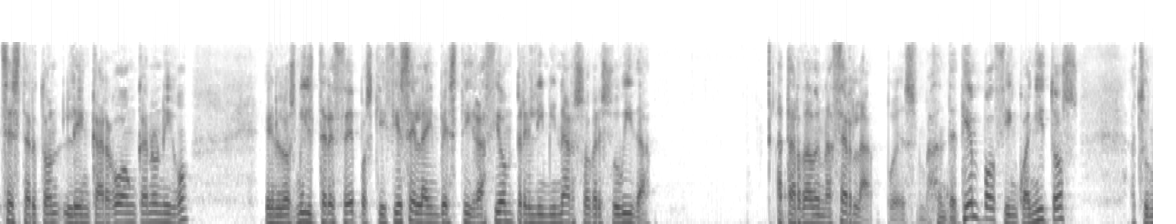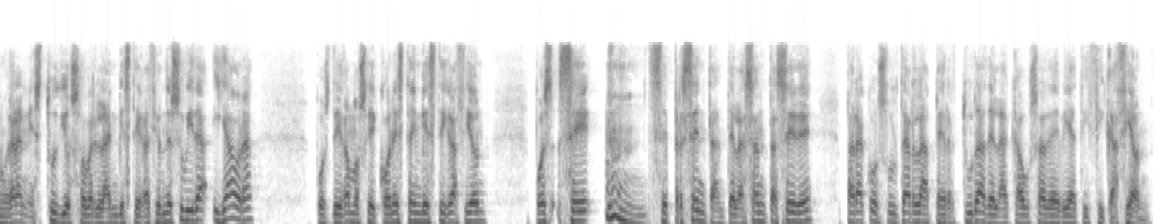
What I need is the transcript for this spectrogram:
Chesterton, le encargó a un canónigo en el 2013 pues que hiciese la investigación preliminar sobre su vida. Ha tardado en hacerla pues bastante tiempo, cinco añitos, ha hecho un gran estudio sobre la investigación de su vida y ahora pues digamos que con esta investigación pues se, se presenta ante la Santa Sede para consultar la apertura de la causa de beatificación.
